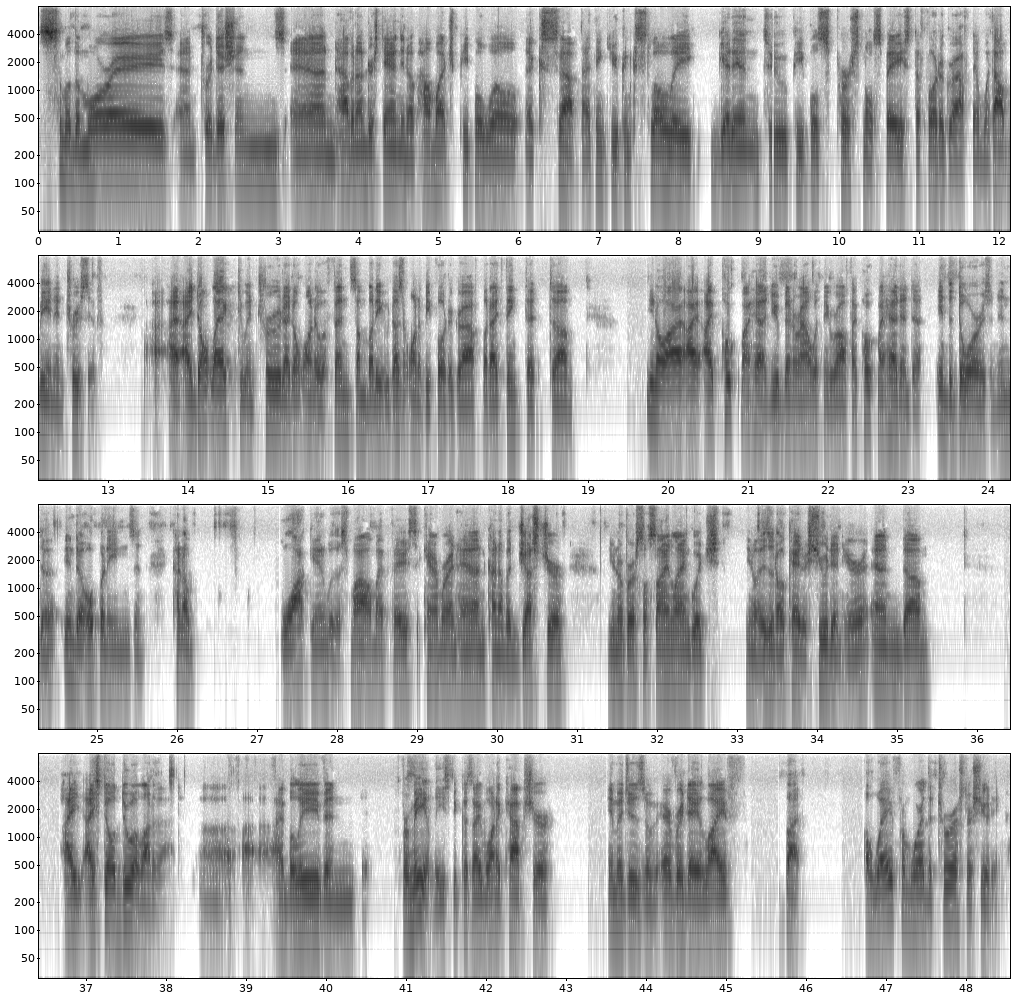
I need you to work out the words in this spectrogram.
some of the mores and traditions and have an understanding of how much people will accept, I think you can slowly get into people's personal space to photograph them without being intrusive. I, I don't like to intrude. I don't want to offend somebody who doesn't want to be photographed, but I think that. Um, you know, I, I, I, poke my head. You've been around with me, Ralph. I poke my head into into doors and into into openings and kind of walk in with a smile on my face, a camera in hand, kind of a gesture, universal sign language. You know, is it okay to shoot in here? And um, I, I still do a lot of that. Uh, I believe in, for me at least, because I want to capture images of everyday life, but away from where the tourists are shooting.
